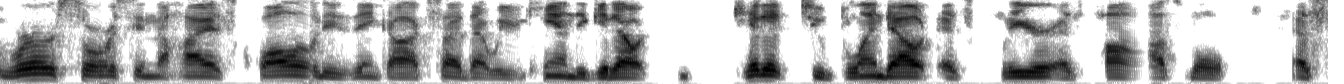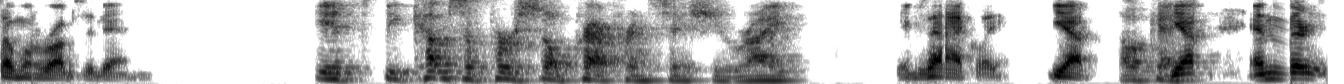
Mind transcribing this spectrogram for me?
we're sourcing the highest quality zinc oxide that we can to get out get it to blend out as clear as possible as someone rubs it in. It becomes a personal preference issue, right? Exactly. Yeah. Okay. Yep. And there,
